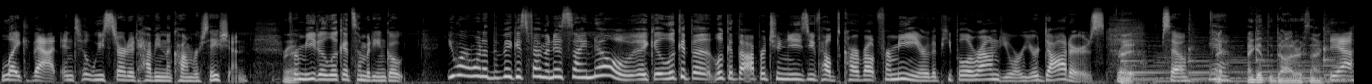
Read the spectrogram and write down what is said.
like that until we started having the conversation. Right. For me to look at somebody and go, you are one of the biggest feminists I know. Like look at the look at the opportunities you've helped carve out for me or the people around you or your daughters. Right. So yeah. I get the daughter thing. Yeah.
